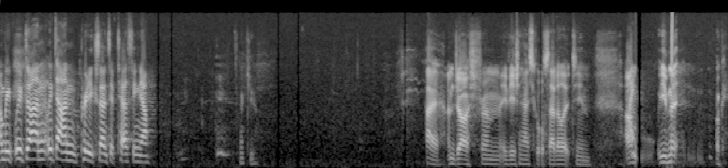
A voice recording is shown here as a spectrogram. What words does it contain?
And we've, we've, done, we've done pretty extensive testing now. Thank you. Hi, I'm Josh from Aviation High School Satellite Team. Um, you meant, okay.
